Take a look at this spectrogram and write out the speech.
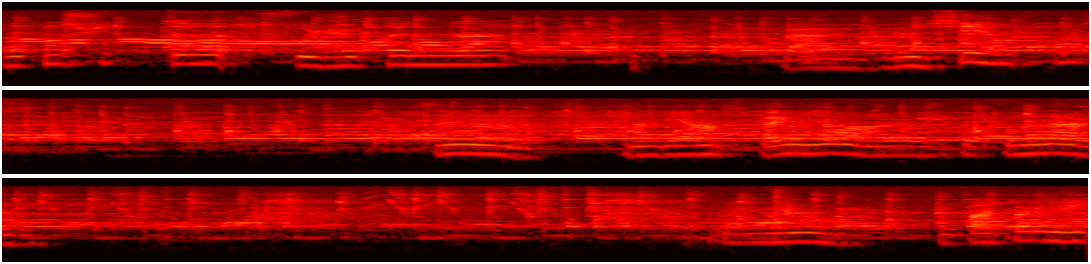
Donc ensuite, euh, faut que je prenne bah, le hein, je pense. Hmm, labyrinthe, c'est pas une heure, euh, je retourne là. là. Hmm, ça me paraît pas logique.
